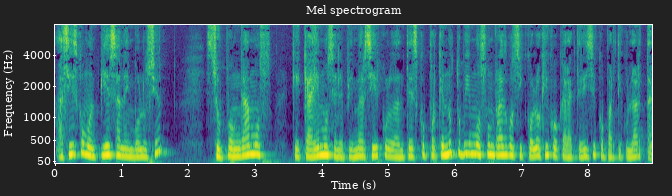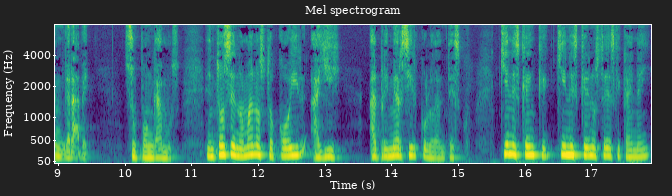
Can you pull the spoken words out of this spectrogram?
así es como empieza la involución. Supongamos que caemos en el primer círculo dantesco porque no tuvimos un rasgo psicológico característico particular tan grave, supongamos. Entonces nomás nos tocó ir allí, al primer círculo dantesco. ¿Quiénes creen, que, ¿Quiénes creen ustedes que caen ahí?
